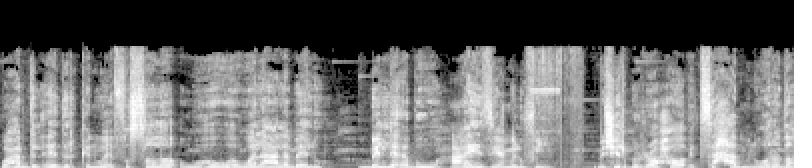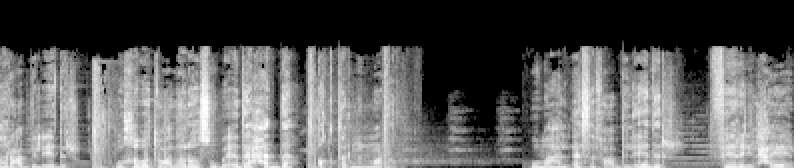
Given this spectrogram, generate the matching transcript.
وعبد القادر كان واقف في الصالة وهو ولا على باله باللي أبوه عايز يعمله فيه. بشير بالراحة اتسحب من ورا ظهر عبد القادر وخبطوا على راسه بأداة حادة أكتر من مرة. ومع الأسف عبد القادر فارق الحياة.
